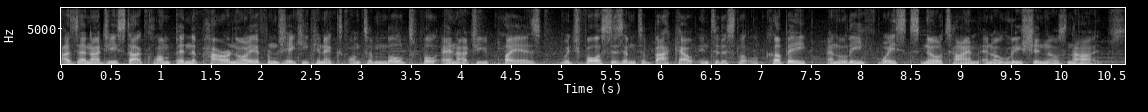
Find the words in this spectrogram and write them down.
As NRG start clumping, the paranoia from Jakee connects onto multiple NRG players, which forces him to back out into this little cubby, and Leaf wastes no time in unleashing those knives.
